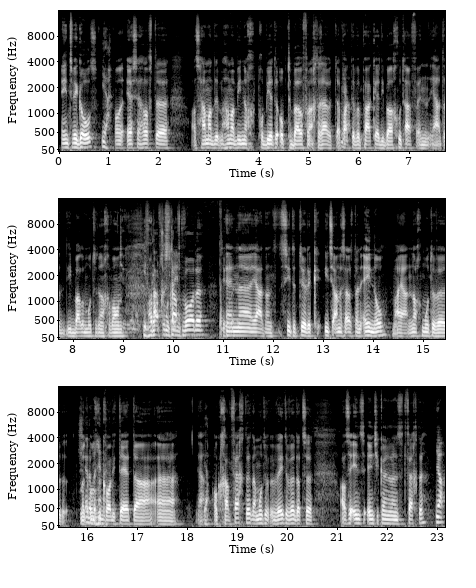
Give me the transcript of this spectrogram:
1, 2 goals. Ja. Van de eerste helft, eh, als Hammarby nog probeerde op te bouwen van achteruit. Daar Ja. pakten we een paar keer die bal goed af. En ja, dat, die ballen moeten dan gewoon afgestraft erin. worden. En eh, ja, dan ziet het natuurlijk iets anders uit dan 1-0. Maar ja, nog moeten we met Scherp onze beginnen. kwaliteit daar eh, ja, Ja. ook gaan vechten. Dan moeten we, weten we dat ze, als ze eentje kunnen, dan is het vechten. ja,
